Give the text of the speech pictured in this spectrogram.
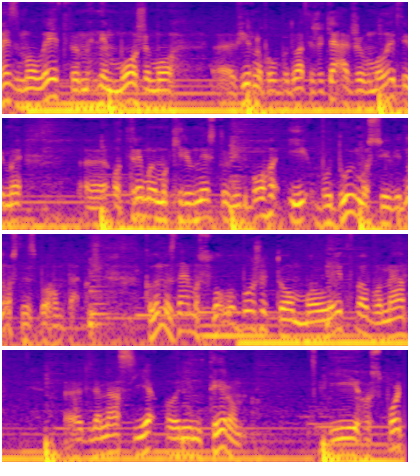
Без молитви ми не можемо е, вірно побудувати життя, адже в молитві ми е, отримуємо керівництво від Бога і будуємо свої відносини з Богом також. Коли ми знаємо Слово Боже, то молитва вона е, для нас є орієнтиром. І Господь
